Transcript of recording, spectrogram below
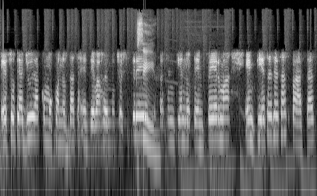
Eso te ayuda como cuando estás eh, debajo de mucho estrés, Sí. estás sintiéndote enferma, empiezas esas pastas,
